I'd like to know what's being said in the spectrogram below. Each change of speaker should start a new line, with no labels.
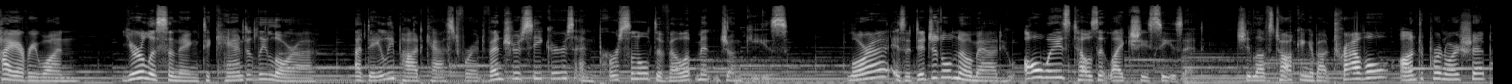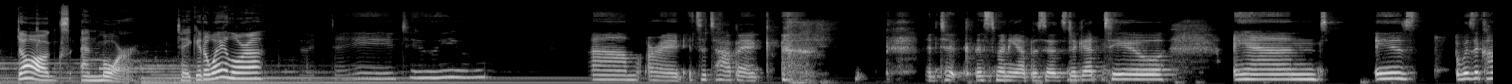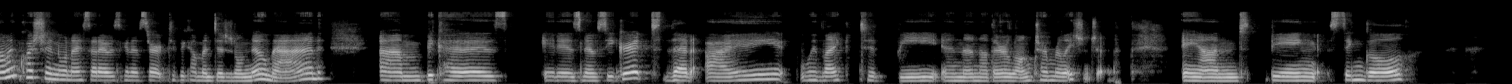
Hi, everyone. You're listening to Candidly Laura, a daily podcast for adventure seekers and personal development junkies. Laura is a digital nomad who always tells it like she sees it. She loves talking about travel, entrepreneurship, dogs, and more. Take it away, Laura.
Good day to you. Um, all right, it's a topic it took this many episodes to get to, and is it was a common question when I said I was going to start to become a digital nomad, um, because it is no secret that I would like to be in another long term relationship. And being single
